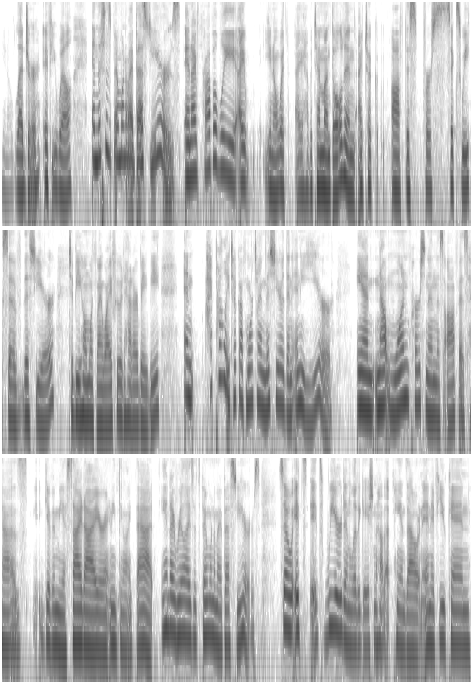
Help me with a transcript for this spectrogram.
you know ledger if you will. And this has been one of my best years. And i've probably i you know with i have a 10 month old and i took off this first six weeks of this year to be home with my wife who had had our baby. And i probably took off more time this year than any year and not one person in this office has given me a side eye or anything like that. And I realize it's been one of my best years. So it's it's weird in litigation how that pans out. And if you can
